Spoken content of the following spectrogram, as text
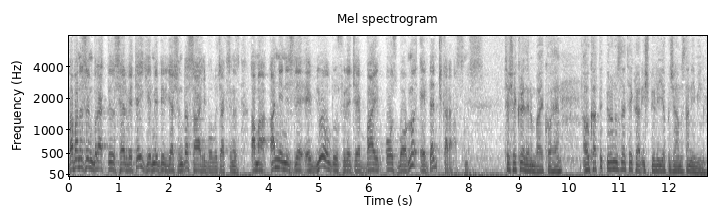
Babanızın bıraktığı servete 21 yaşında sahip olacaksınız. Ama annenizle evli olduğu sürece Bay Osborne'u evden çıkaramazsınız. Teşekkür ederim Bay Cohen. Avukatlık büronuzla tekrar işbirliği yapacağımızdan eminim.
